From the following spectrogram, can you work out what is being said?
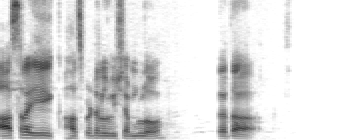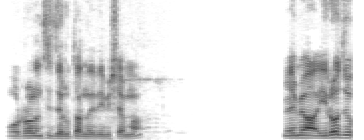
ఆశ్రయ హాస్పిటల్ విషయంలో గత మూడు రోజుల నుంచి జరుగుతున్నది ఈ విషయము. మేము ఈరోజు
